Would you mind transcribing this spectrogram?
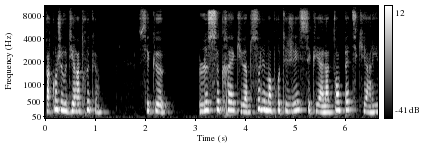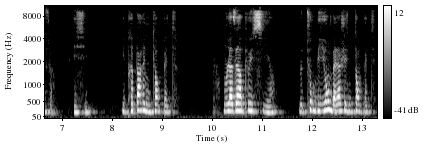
Par contre, je vais vous dire un truc. C'est que le secret qu'il va absolument protéger, c'est qu'il y a la tempête qui arrive ici. Il prépare une tempête. On l'avait un peu ici. Hein. Le tourbillon, ben là, j'ai une tempête.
